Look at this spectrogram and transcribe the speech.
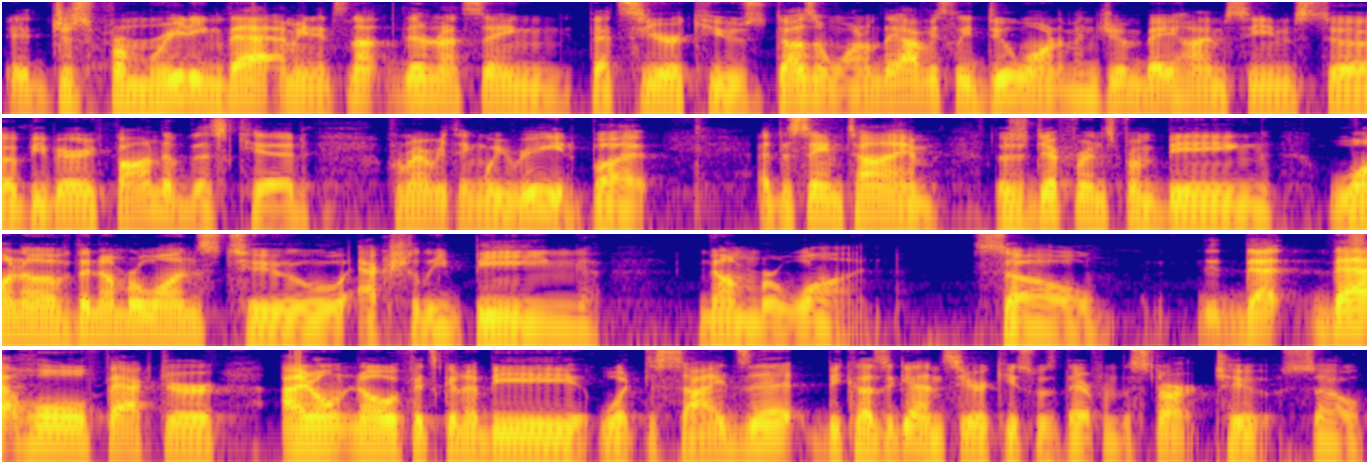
It, just from reading that, I mean, it's not. They're not saying that Syracuse doesn't want him. They obviously do want him, and Jim Boeheim seems to be very fond of this kid from everything we read. But at the same time, there's a difference from being one of the number ones to actually being number one. So that that whole factor, I don't know if it's going to be what decides it because again, Syracuse was there from the start too. So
